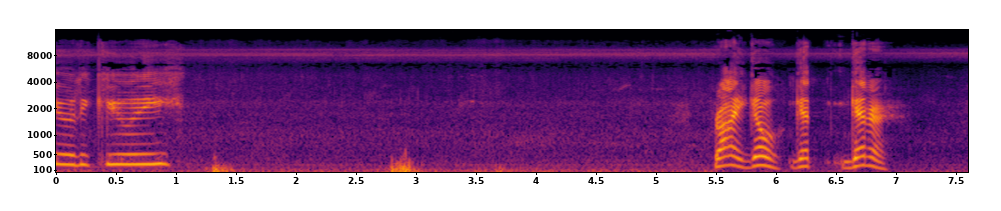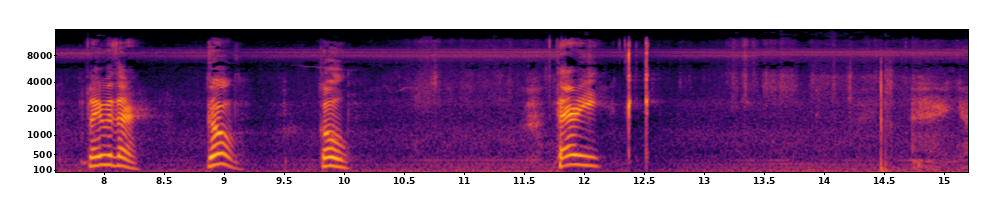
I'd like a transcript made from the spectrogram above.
Cutie, cutie. Right, go. Get get her. Play with her. Go. Go. Teri. There you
